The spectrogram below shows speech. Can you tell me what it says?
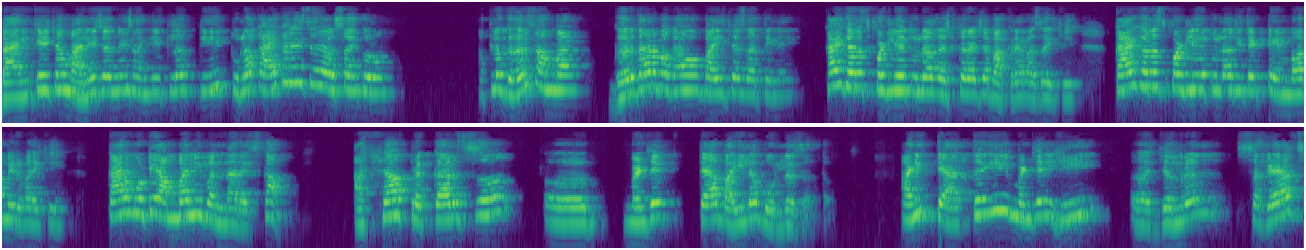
बँकेच्या मॅनेजरने सांगितलं की तुला काय करायचं व्यवसाय करून? आपलं घर सांभाळ घरदार बघावं बाईच्या जातीने. काय गरज पडली आहे तुला लष्कराच्या भाकऱ्या वाजायची काय गरज पडली आहे तुला तिथे टेंबा मिरवायची? काय मोठी अंबानी बनणार आहेस का? अशा प्रकारचं म्हणजे त्या बाईला बोललं जातं. आणि त्यातही म्हणजे ही जनरल सगळ्याच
